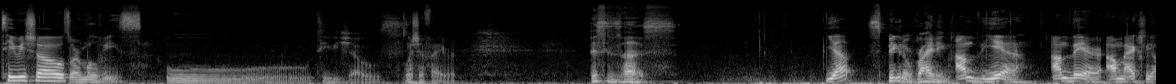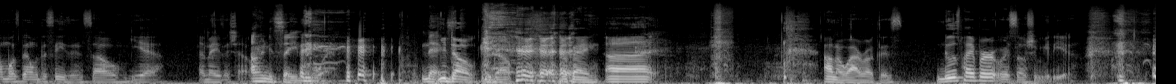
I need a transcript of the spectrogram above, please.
TV shows or movies? Ooh, TV shows. What's your favorite? This is us. Yep. Speaking of writing, I'm yeah. I'm there. I'm actually almost done with the season. So yeah, amazing show. I don't need to say anymore. Next. You don't. You don't. okay. Uh, I don't know why I wrote this. Newspaper or social media? I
